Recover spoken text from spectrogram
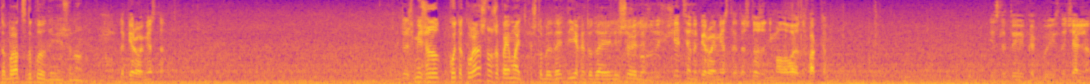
Добраться до куда ты имеешь в виду? Ну, до первого места. Ты же имеешь в виду какой-то кураж нужно поймать, чтобы до- доехать туда или что? Ты Или... должен ощущать себя на первое место, это же тоже немаловажный фактор. Если ты как бы изначально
